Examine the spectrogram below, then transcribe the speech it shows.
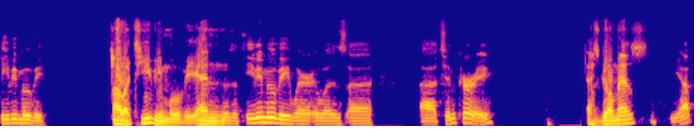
TV movie. Oh, a TV movie, and It was a TV movie where it was uh, uh, Tim Curry. as Gomez. Yep.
